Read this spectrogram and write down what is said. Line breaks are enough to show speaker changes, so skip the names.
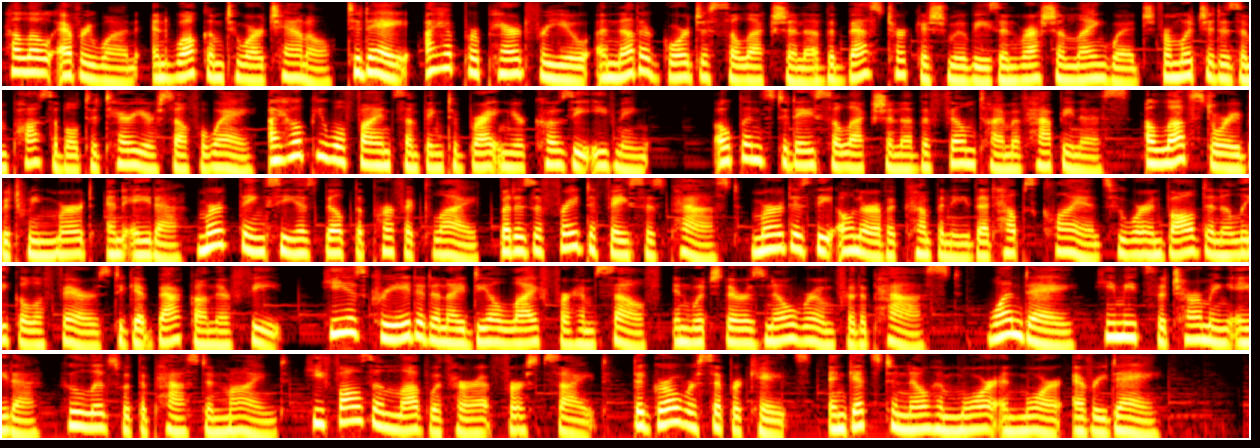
Hello everyone and welcome to our channel. Today, I have prepared for you another gorgeous selection of the best Turkish movies in Russian language from which it is impossible to tear yourself away. I hope you will find something to brighten your cozy evening. Opens today's selection of the film Time of Happiness, a love story between Mert and Ada. Mert thinks he has built the perfect life but is afraid to face his past. Mert is the owner of a company that helps clients who were involved in illegal affairs to get back on their feet. He has created an ideal life for himself in which there is no room for the past. One day, he meets the charming Ada, who lives with the past in mind. He falls in love with her at first sight. The girl reciprocates and gets to know him more and more every day.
